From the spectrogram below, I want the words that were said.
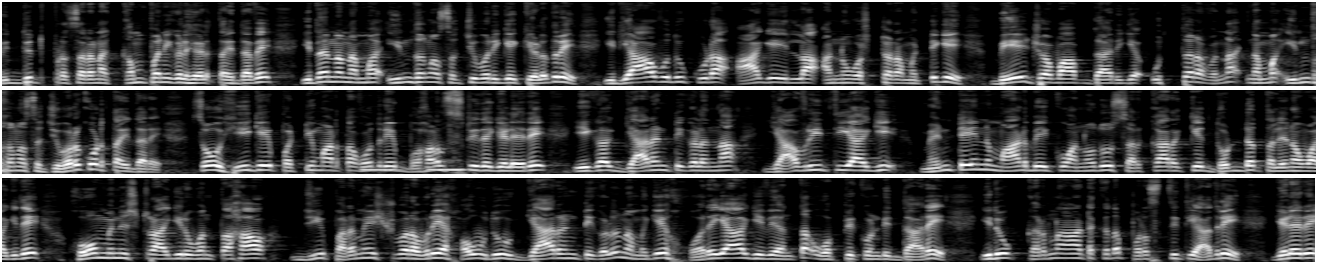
ವಿದ್ಯುತ್ ಪ್ರಸರಣ ಕಂಪನಿಗಳು ಹೇಳ್ತಾ ಇದ್ದಾವೆ. ಇದನ್ನು ನಮ್ಮ ಇಂಧನ ಸಚಿವರಿಗೆ ಕೇಳಿದ್ರೆ ಇದ್ಯಾವುದು ಕೂಡ ಆಗೇ ಇಲ್ಲ ಅನ್ನುವಷ್ಟರ ಮಟ್ಟಿಗೆ ಬೇಜವಾಬ್ದಾರಿಯ ಉತ್ತರವನ್ನು ನಮ್ಮ ಇಂಧನ ಸಚಿವರು ಕೊಡ್ತಾ ಇದ್ದಾರೆ. ಸೊ ಹೀಗೆ ಪಟ್ಟಿ ಮಾಡ್ತಾ ಹೋದರೆ ಬಹಳಷ್ಟಿದೆ ಗೆಳೆಯರೆ. ಈಗ ಗ್ಯಾರಂಟಿಗಳನ್ನು ಯಾವ ರೀತಿಯಾಗಿ ಮೇಂಟೈನ್ ಮಾಡಬೇಕು ಅನ್ನೋದು ಸರ್ಕಾರಕ್ಕೆ ದೊಡ್ಡ ತಲೆನೋವಾಗಿದೆ. ಹೋಮ್ ಮಿನಿಸ್ಟರ್ ಆಗಿರುವಂತಹ ಜಿ ಪರಮೇಶ್ವರ್ ಅವರೇ ಹೌದು, ಗ್ಯಾರಂಟಿಗಳು ನಮಗೆ ಹೊರೆಯಾಗಿವೆ ಅಂತ ಒಪ್ಪಿಕೊಂಡಿದ್ದಾರೆ. ಇದು ಕರ್ನಾಟಕದ ಪರಿಸ್ಥಿತಿ. ಆದರೆ ಗೆಳೆಯರೆ,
